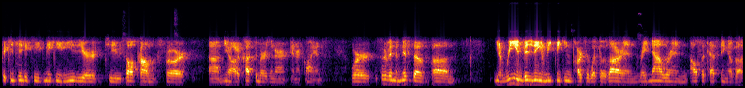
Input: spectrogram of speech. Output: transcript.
to continue to keep making it easier to solve problems for um, you know our customers and our and our clients. We're sort of in the midst of um, you know re-envisioning and rethinking parts of what those are, and right now we're in alpha testing of a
